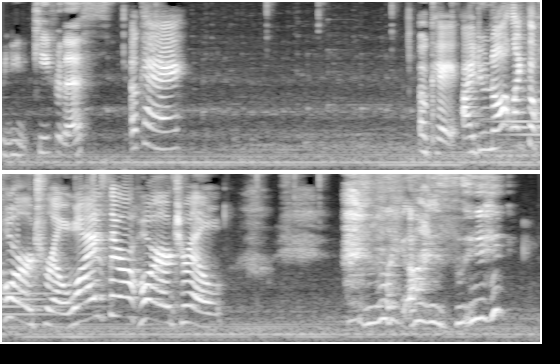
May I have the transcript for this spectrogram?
We need a key for this. Okay. Okay, I do not like the horror trill. Why is there a horror trill? like honestly,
